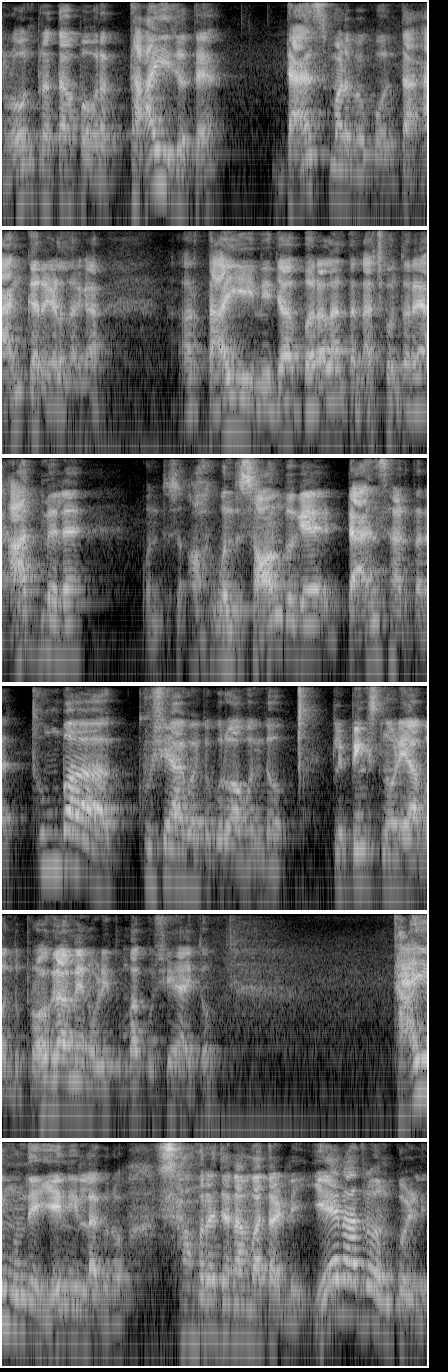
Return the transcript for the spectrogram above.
ಡ್ರೋನ್ ಪ್ರತಾಪ್ ಅವರ ತಾಯಿ ಜೊತೆ ಡ್ಯಾನ್ಸ್ ಮಾಡಬೇಕು ಅಂತ ಆ್ಯಂಕರ್ ಹೇಳಿದಾಗ, ಅವ್ರ ತಾಯಿ ನಿಜ ಬರಲ್ಲ ಅಂತ ನಾಚ್ಕೊತಾರೆ. ಆದಮೇಲೆ ಒಂದು ಒಂದು ಸಾಂಗ್ಗೆ ಡ್ಯಾನ್ಸ್ ಆಡ್ತಾರೆ ತುಂಬ ಖುಷಿ ಆಗೋಯ್ತು ಗುರು, ಆ ಒಂದು ಕ್ಲಿಪ್ಪಿಂಗ್ಸ್ ನೋಡಿ, ಆ ಒಂದು ಪ್ರೋಗ್ರಾಮೇ ನೋಡಿ ತುಂಬ ಖುಷಿ ಆಯಿತು. ತಾಯಿ ಮುಂದೆ ಏನಿಲ್ಲ ಗುರು, ಸಾವಿರ ಜನ ಮಾತಾಡಲಿ, ಏನಾದರೂ ಅಂದ್ಕೊಳ್ಳಿ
